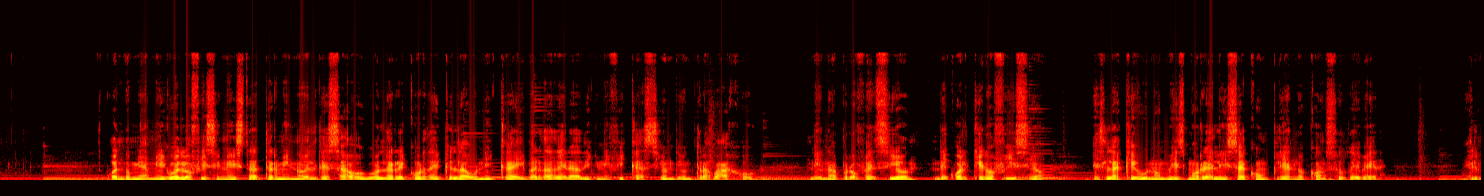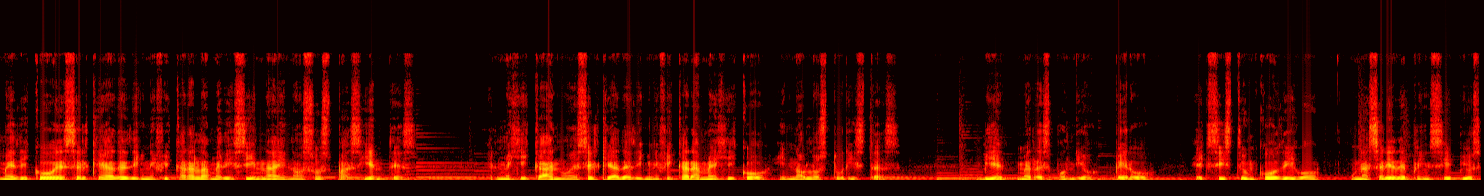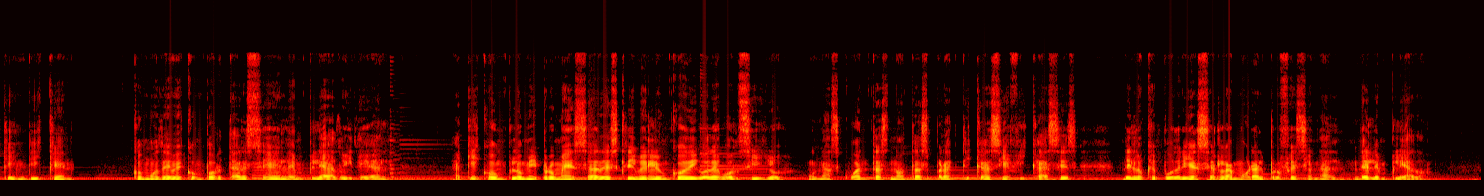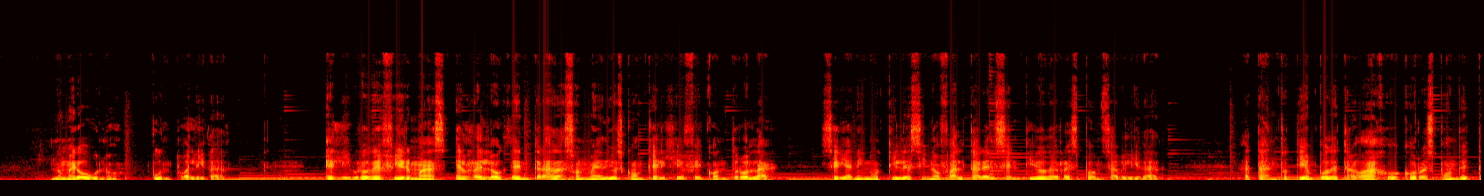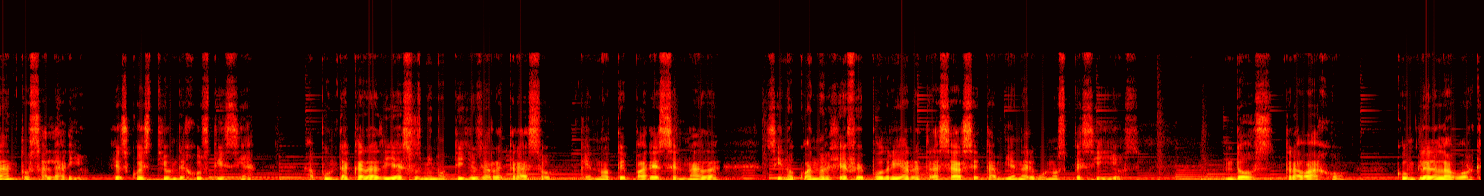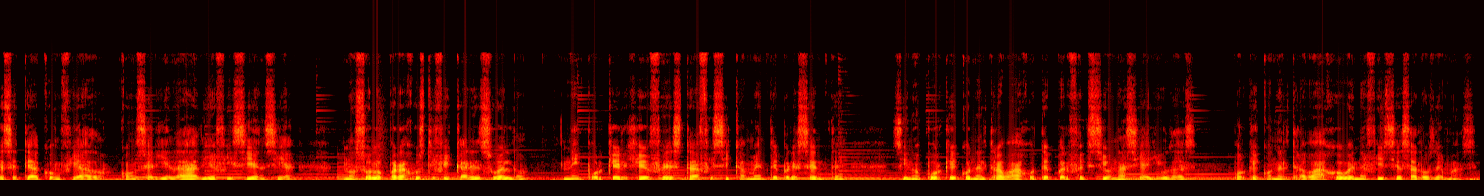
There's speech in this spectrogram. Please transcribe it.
Cuando mi amigo el oficinista terminó el desahogo, le recordé que la única y verdadera dignificación de un trabajo, de una profesión, de cualquier oficio, es la que uno mismo realiza cumpliendo con su deber. El médico es el que ha de dignificar a la medicina y no sus pacientes. El mexicano es el que ha de dignificar a México y no los turistas. Bien, me respondió, pero existe un código, una serie de principios que indiquen ¿Cómo debe comportarse el empleado ideal? Aquí cumplo mi promesa de escribirle un código de bolsillo, unas cuantas notas prácticas y eficaces de lo que podría ser la moral profesional del empleado. Número 1. Puntualidad. El libro de firmas, el reloj de entrada son medios con que el jefe controla. Serían inútiles si no faltara el sentido de responsabilidad. A tanto tiempo de trabajo corresponde tanto salario es cuestión de justicia. Apunta cada día esos minutillos de retraso que no te parecen nada, sino cuando el jefe podría retrasarse también algunos pesillos. 2. Trabajo. Cumple la labor que se te ha confiado, con seriedad y eficiencia, no solo para justificar el sueldo, ni porque el jefe está físicamente presente, sino porque con el trabajo te perfeccionas y ayudas, porque con el trabajo beneficias a los demás.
